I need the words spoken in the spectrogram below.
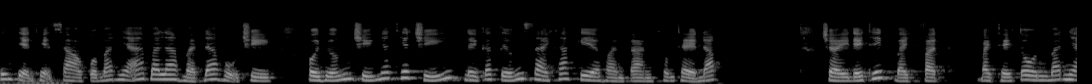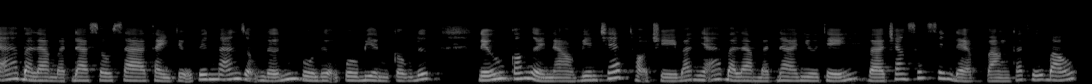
phương tiện thiện xảo của bát nhã ba la mật đa hộ trì, hồi hướng trí nhất thiết trí nên các tướng sai khác kia hoàn toàn không thể đắc. Trời đế thích bạch Phật, Bạch Thế Tôn bát nhã bà la mật đa sâu xa thành tựu viên mãn rộng lớn vô lượng vô biên công đức. Nếu có người nào biên chép thọ trì bát nhã bà la mật đa như thế và trang sức xinh đẹp bằng các thứ báu,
